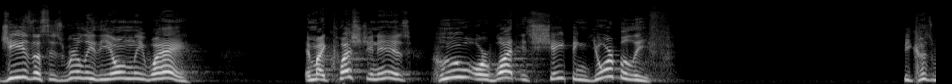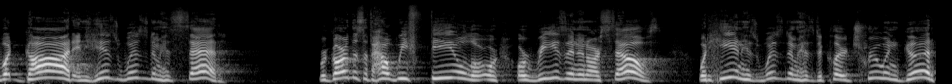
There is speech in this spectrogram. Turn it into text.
Jesus is really the only way. And my question is who or what is shaping your belief? Because what God in His wisdom has said, regardless of how we feel or, or, reason in ourselves, what He and His wisdom has declared true and good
